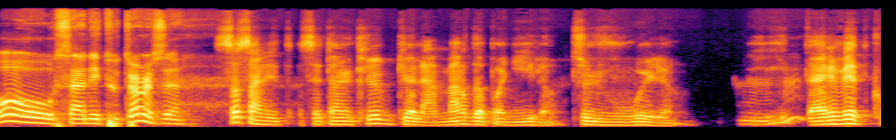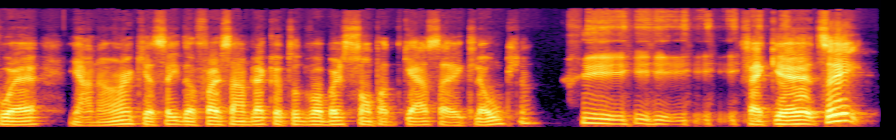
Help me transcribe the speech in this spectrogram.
Oh, ça en est tout un, ça. Ça, c'est un club que la marde de poignée, là. Tu le vois, là. Mmh T'es arrivé de quoi? Il y en a un qui essaye de faire semblant que tout va bien sur son podcast avec l'autre. fait que, tu sais,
